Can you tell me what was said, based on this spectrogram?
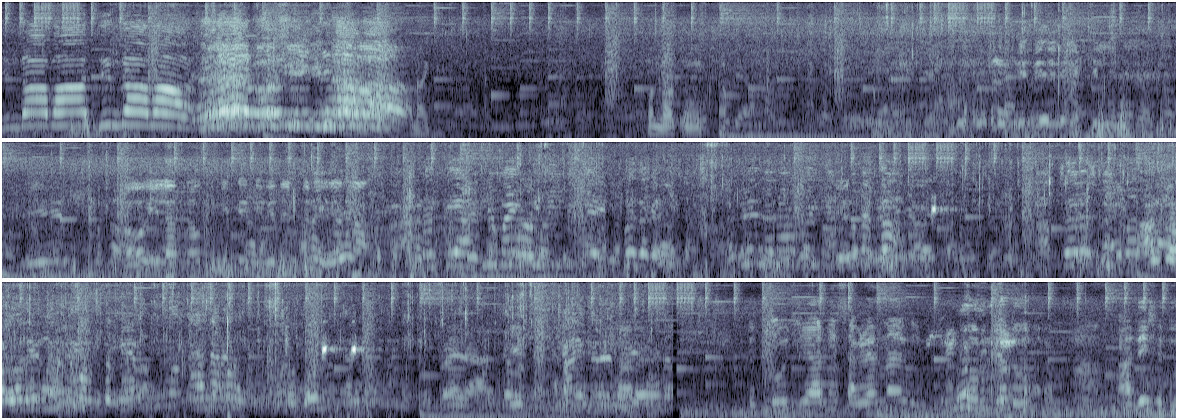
जिंदाबाद जिंदाबाद. फोन लावतो हो? तर तो जे आम्ही सगळ्यांना प्रिंट करून देतो आदेश येतो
